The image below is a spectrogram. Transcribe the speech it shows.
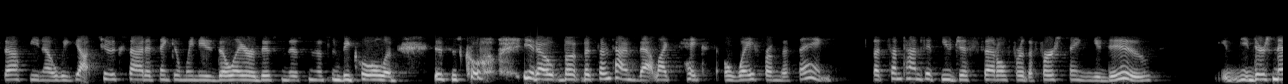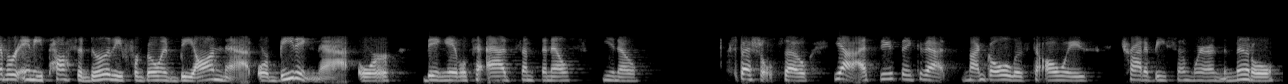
stuff you know? We got too excited thinking we needed to layer this and this and this and be cool and this is cool you know? But but sometimes that like takes away from the thing but sometimes if you just settle for the first thing you do, there's never any possibility for going beyond that or beating that or being able to add something else, you know, special. So, yeah, I do think that my goal is to always try to be somewhere in the middle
